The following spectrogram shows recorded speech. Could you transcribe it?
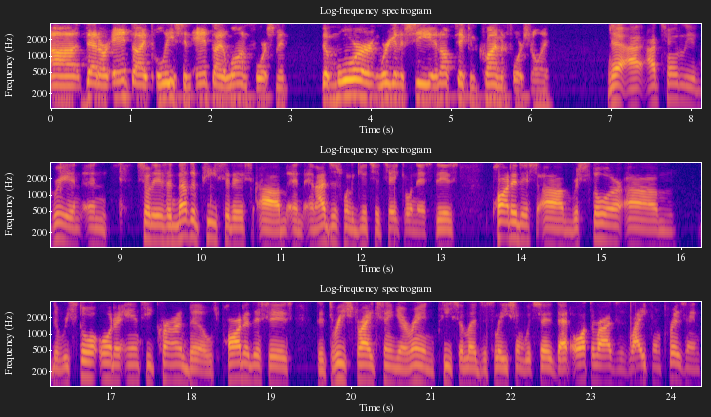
uh, that are anti-police and anti-law enforcement, the more we're going to see an uptick in crime. Unfortunately. Yeah, I, I totally agree. And and so there's another piece of this, um, and, and I just want to get your take on this. There's part of this um, restore um, the restore order anti-crime bills. Part of this is the three strikes and you're in piece of legislation, which says that authorizes life in prison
